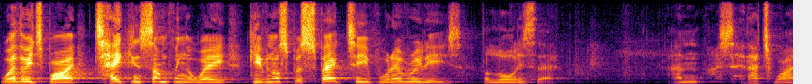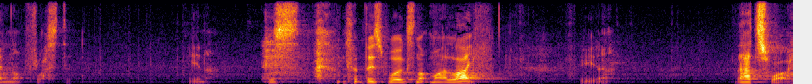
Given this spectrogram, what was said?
Whether it's by taking something away, giving us perspective, whatever it is, the Lord is there. And I say, that's why I'm not flustered. You know, because this work's not my life. You know. That's why.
